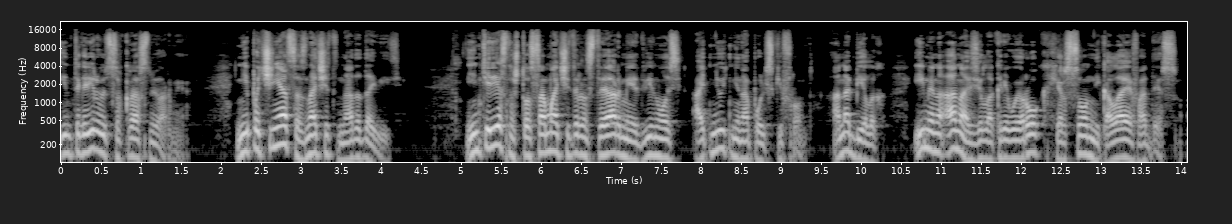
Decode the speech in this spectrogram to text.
интегрируются в Красную армию. Не подчиняться значит надо давить. Интересно, что сама 14-я армия двинулась отнюдь не на польский фронт а на белых. Именно она взяла Кривой Рог, Херсон, Николаев, Одессу.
